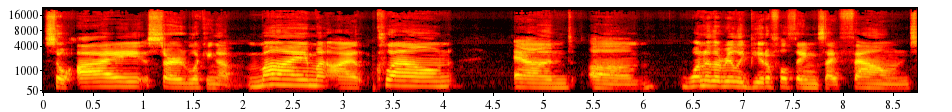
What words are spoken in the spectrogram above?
So I started looking up mime, I clown, and um, one of the really beautiful things I found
